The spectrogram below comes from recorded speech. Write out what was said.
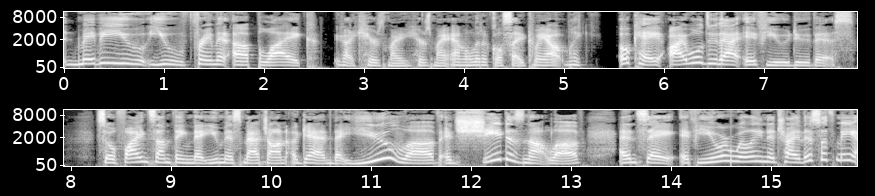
maybe you you frame it up like like here's my here's my analytical side coming out like okay, I will do that if you do this. So find something that you mismatch on again that you love and she does not love and say, if you are willing to try this with me,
